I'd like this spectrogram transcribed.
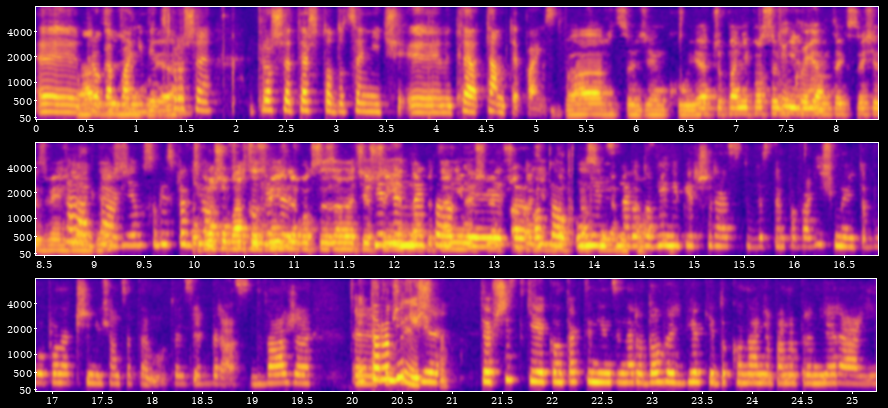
Bardzo droga Pani, dziękuję. więc proszę, proszę też to docenić y, te, tamte państwa. Bardzo dziękuję. Czy pani poseł. Gil-Piątek chce się zwięźle Tak, odnieść? tak, ja sobie To sprawdziłam. proszę bardzo zwięźle, bo chcę zadać jeszcze jedno pytanie. Musimy y, przechodzić o to umiędzynarodowienie pierwszy raz występowaliśmy i to było ponad trzy miesiące temu. To jest jakby raz. Dwa, że e, I to robiliśmy. Te wszystkie kontakty międzynarodowe i wielkie dokonania pana premiera i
